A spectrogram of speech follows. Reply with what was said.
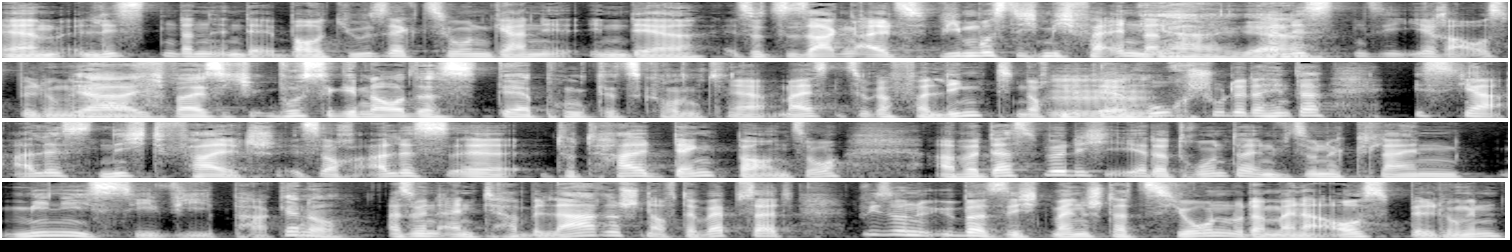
ähm, listen dann in der About You-Sektion gerne in der, sozusagen als, wie musste ich mich verändern, ja, ja. da listen sie ihre Ausbildung Ja, auf. ich weiß, ich wusste genau, dass der Punkt jetzt kommt. Ja, meistens sogar verlinkt noch mhm. mit der mhm. Hochschule dahinter. Ist ja alles nicht falsch, ist auch alles äh, total denkbar und so. Aber das würde ich eher darunter in so eine kleinen Mini-CV packen. Genau. Also in einen tabellarischen auf der Website, wie so eine Übersicht, meine Stationen oder meine Ausbildungen.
